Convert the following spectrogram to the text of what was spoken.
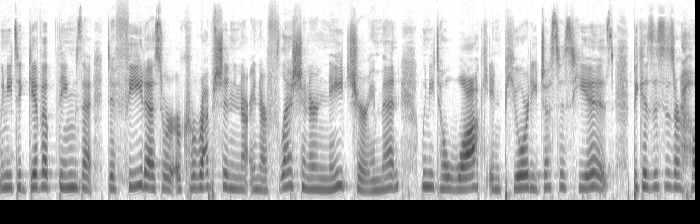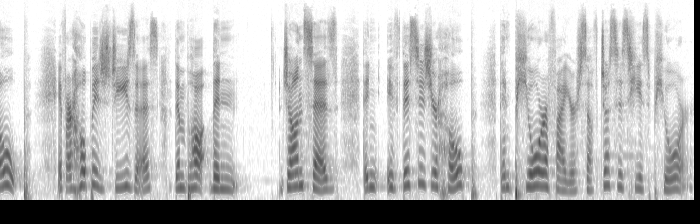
We need to give up things that defeat us or, or corruption in our, in our flesh and our nature. Amen. We need to walk in purity just as he is because this is our hope. If our hope is Jesus, then Paul, then John says, then if this is your hope, then purify yourself just as he is pure.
